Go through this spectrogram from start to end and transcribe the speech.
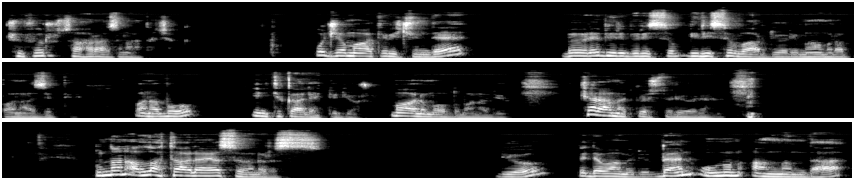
küfür sahrasına atacak. O cemaatin içinde böyle bir birisi, birisi var diyor İmam Rabbani Hazretleri. Bana bu intikal etti diyor. Malum oldu bana diyor. Keramet gösteriyor yani. Bundan Allah Teala'ya sığınırız diyor ve devam ediyor. Ben onun alnında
